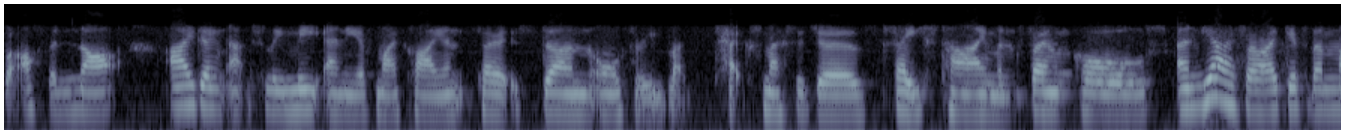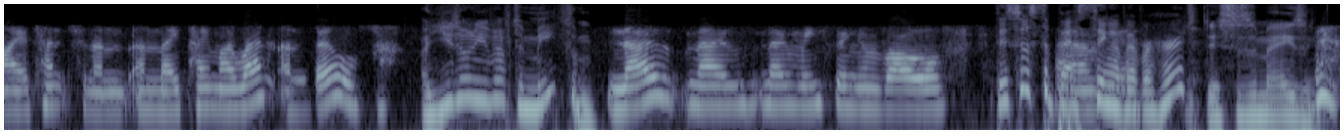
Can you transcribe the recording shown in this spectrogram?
but often not. I don't actually meet any of my clients, so it's done all through like text messages, FaceTime, and phone calls. And yeah, so I give them my attention, and, and they pay my rent and bills. And you don't even have to meet them. No, no, no meeting involved. This is the best Um, thing I've ever heard. This is amazing.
